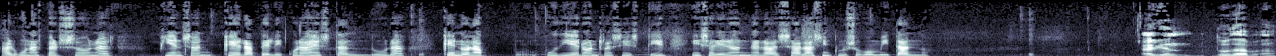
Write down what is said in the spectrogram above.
Algunas personas piensan que la película es tan dura que no la pu- pudieron resistir y salieron de las salas incluso vomitando. ¿Alguien dudaba?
